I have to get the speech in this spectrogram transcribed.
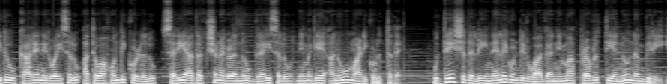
ಇದು ಕಾರ್ಯನಿರ್ವಹಿಸಲು ಅಥವಾ ಹೊಂದಿಕೊಳ್ಳಲು ಸರಿಯಾದ ಕ್ಷಣಗಳನ್ನು ಗ್ರಹಿಸಲು ನಿಮಗೆ ಅನುವು ಮಾಡಿಕೊಡುತ್ತದೆ. ಉದ್ದೇಶದಲ್ಲಿ ನೆಲೆಗೊಂಡಿರುವಾಗ ನಿಮ್ಮ ಪ್ರವೃತ್ತಿಯನ್ನು ನಂಬಿರಿ.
